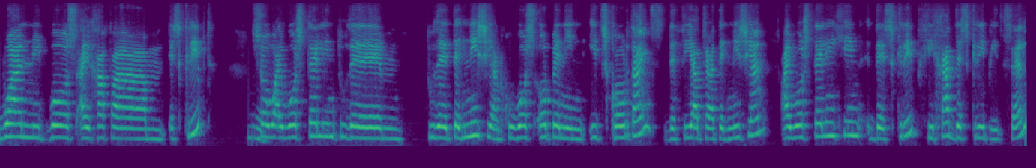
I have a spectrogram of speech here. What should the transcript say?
one it was i have um, a script yeah. so i was telling to the to the technician who was opening each curtains, the theater technician. I was telling him the script. He had the script itself,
